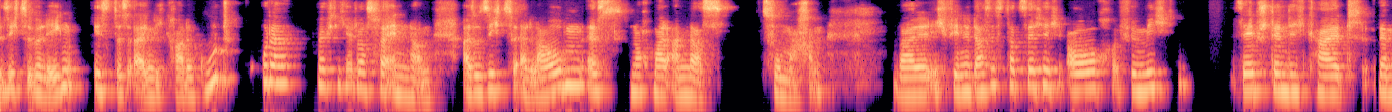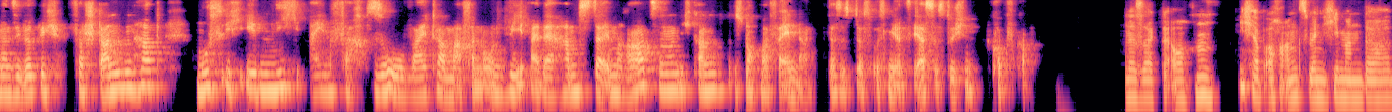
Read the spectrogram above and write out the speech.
sich zu überlegen, ist das eigentlich gerade gut oder möchte ich etwas verändern? Also sich zu erlauben, es nochmal anders zu machen. Weil ich finde, das ist tatsächlich auch für mich Selbstständigkeit, wenn man sie wirklich verstanden hat, muss ich eben nicht einfach so weitermachen und wie der Hamster im Rad, sondern ich kann es nochmal verändern. Das ist das, was mir als erstes durch den Kopf kam. Er sagte auch, hm, ich habe auch Angst, wenn ich jemanden da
